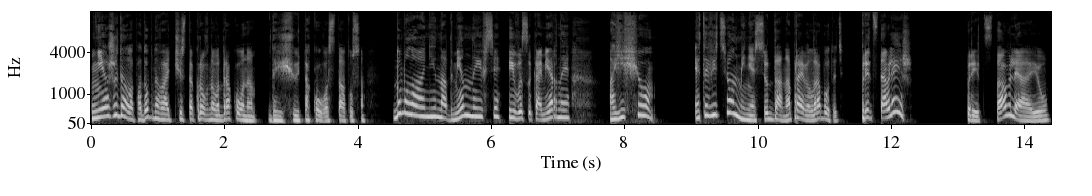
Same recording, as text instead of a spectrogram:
Не ожидала подобного от чистокровного дракона, да еще и такого статуса — Думала, они надменные все и высокомерные. А еще это ведь он меня сюда направил работать. Представляешь? Представляю.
